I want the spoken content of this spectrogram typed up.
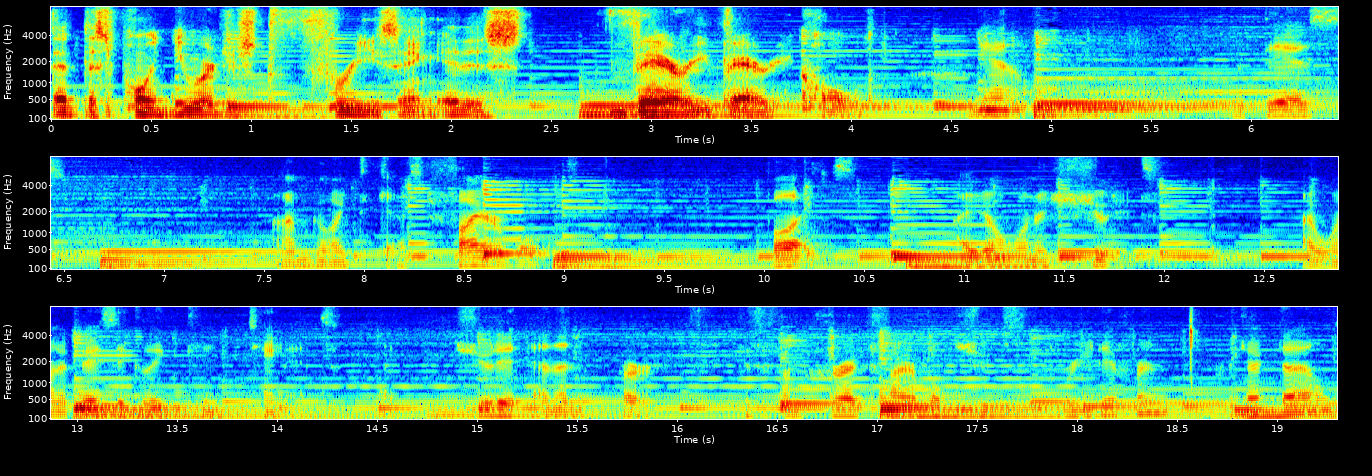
at this point, you are just freezing. It is very, very cold. Now, with this, I'm going to cast Firebolt. But I don't want to shoot it. I want to basically contain it. Like, shoot it and then. Or, because if I'm correct, Firebolt shoots three different projectiles?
